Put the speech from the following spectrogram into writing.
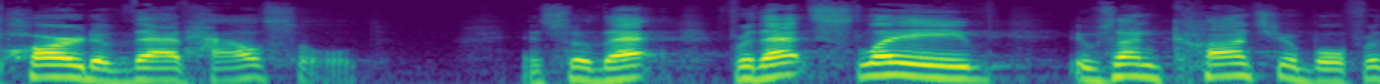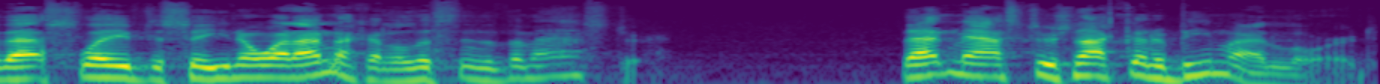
part of that household. And so that for that slave, it was unconscionable for that slave to say, you know what, I'm not going to listen to the master. That master's not going to be my Lord.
